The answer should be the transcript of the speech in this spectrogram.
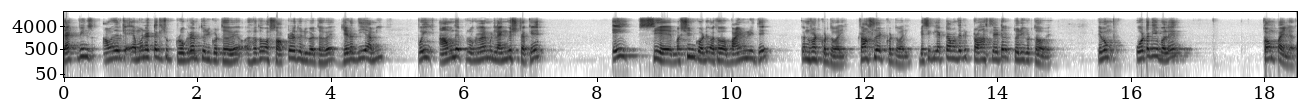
দ্যাট মিন্স আমাদেরকে এমন একটা কিছু প্রোগ্রাম তৈরি করতে হবে, অথবা সফটওয়্যার তৈরি করতে হবে, যেটা দিয়ে আমি ওই আমাদের প্রোগ্রামিং ল্যাঙ্গুয়েজটাকে এই মেশিন কোডে অথবা বাইনারিতে কনভার্ট করতে পারি ট্রান্সলেট করতে পারি। বেসিক্যালি একটা আমাদেরকে ট্রান্সলেটার তৈরি করতে হবে। এবং ওটাকেই বলে কম্পাইলার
